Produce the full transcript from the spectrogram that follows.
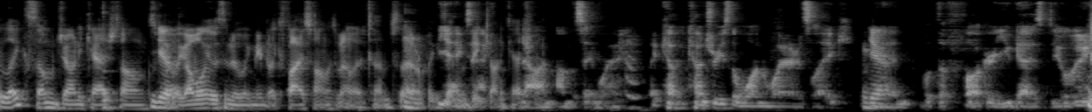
like some Johnny Cash songs. Yeah. but like I've only listened to like maybe like five songs in my lifetime, so I don't know if I can Yeah, say exactly. big Johnny Cash. no. I'm, I'm the same way. Like cou- country's the one where it's like, Yeah. man, what the fuck are you guys doing?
